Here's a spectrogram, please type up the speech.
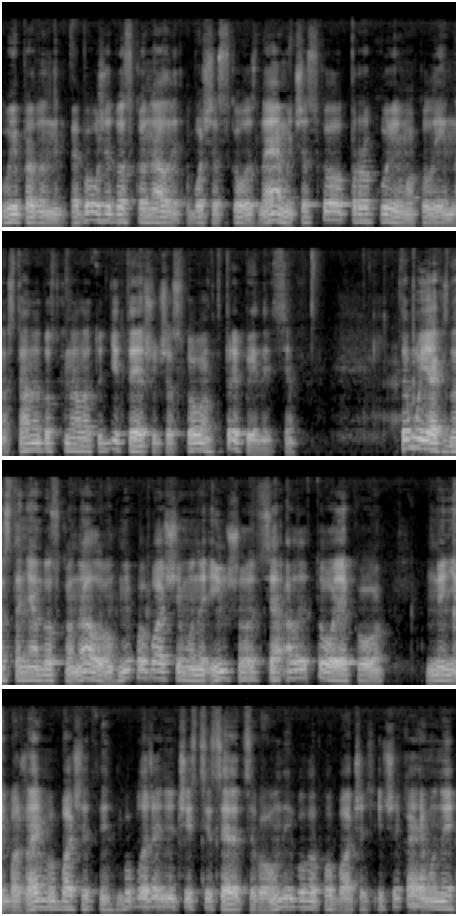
виправданий, або вже досконалий, або частково знаємо, частково пророкуємо, коли їм настане досконало, тоді те, що частково припиниться. Тому як з настанням досконалого ми побачимо не іншого Отця, але того, якого нині бажаємо бачити, бо блаженні чисті серце, бо вони Бога побачать. І чекаємо не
